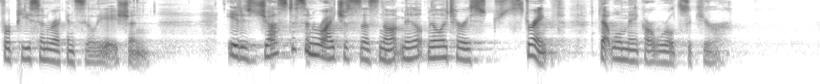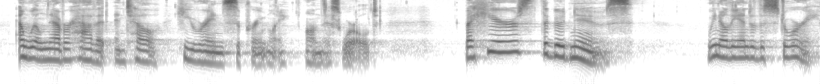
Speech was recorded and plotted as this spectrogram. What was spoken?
for peace and reconciliation. It is justice and righteousness, not military strength, that will make our world secure. And we'll never have it until He reigns supremely on this world. But here's the good news we know the end of the story.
